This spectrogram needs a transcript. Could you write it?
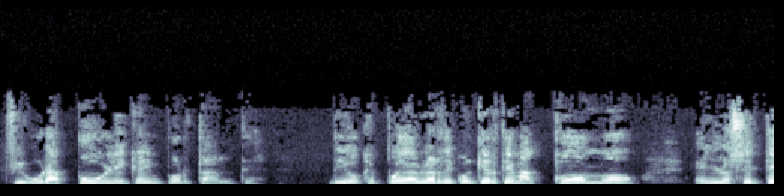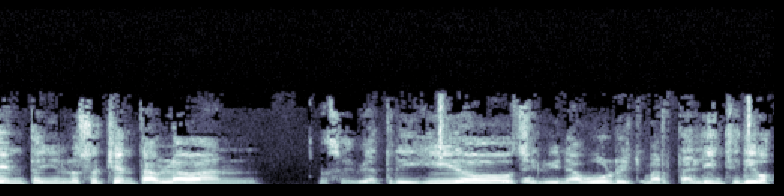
figura pública importante? Digo, que puede hablar de cualquier tema, como en los 70 y en los 80 hablaban no sé, Beatriz Guido, Silvina Bullrich, Marta Lynch, digo,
